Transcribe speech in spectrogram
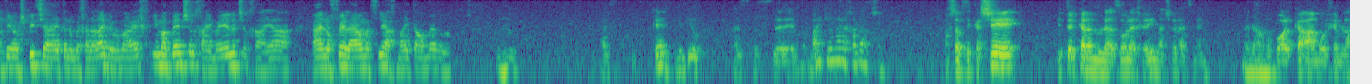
אבירם שפיץ שהיה איתנו באחד הלייבים, אמר, איך אם הבן שלך, אם הילד שלך היה, היה נופל, היה מצליח, מה היית אומר לו? אז כן, בדיוק. אז, אז מה הייתי אומר לחבר עכשיו? עכשיו, זה קשה, יותר קל לנו לעזור לאחרים מאשר לעצמנו. לגמרי. או הלקאה מול חמלה.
